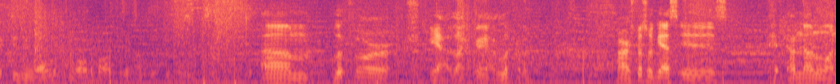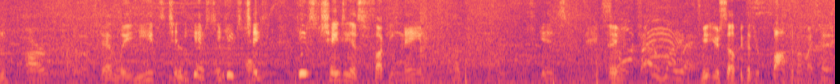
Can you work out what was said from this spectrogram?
Excuse me look through all the bosses Um, look for, yeah, like yeah, look for them. Our special guest is unknown one. Our uh, deadly. He keeps he keeps he keeps keeps changing his fucking name. Kids. Anyway, mute yourself because you're bopping on my thing.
